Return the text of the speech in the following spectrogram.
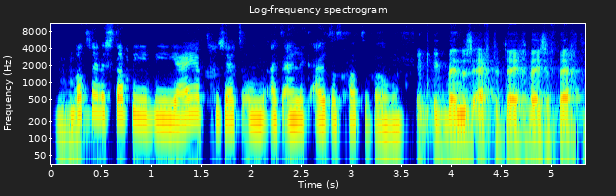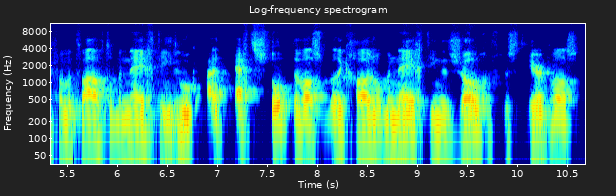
Mhm. Wat zijn de stappen die jij hebt gezet om uiteindelijk uit dat gat te komen? Ik, ik ben dus echt er tegen wezen vechten van mijn 12 tot mijn 19. Hoe ik uit, echt stopte was dat ik gewoon op mijn 19e zo gefrustreerd was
